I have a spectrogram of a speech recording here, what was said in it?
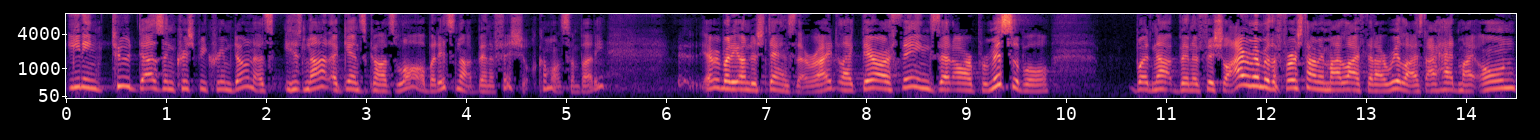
Eating two dozen Krispy Kreme donuts is not against God's law, but it's not beneficial. Come on, somebody. Everybody understands that, right? Like there are things that are permissible, but not beneficial. I remember the first time in my life that I realized I had my own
